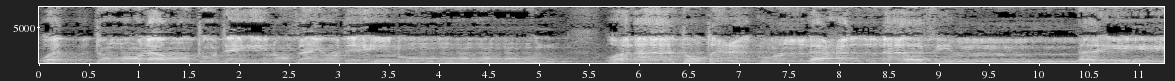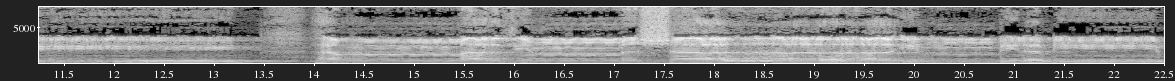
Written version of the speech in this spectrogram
ودوا لو تدهن فيدهنون ولا تطع كل حلاف مهين. هماز مشاء بنميم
